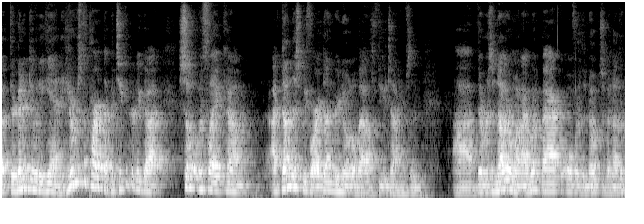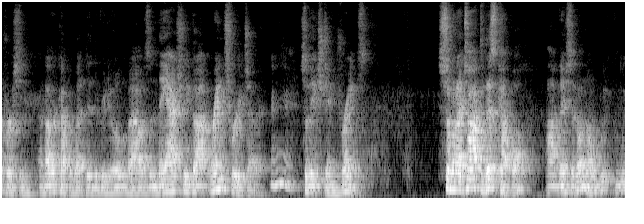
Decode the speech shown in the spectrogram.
but they're going to do it again. Here's the part that particularly got so it was like um, I've done this before. I've done renewal of vows a few times, and uh, there was another one. I went back over the notes of another person, another couple that did the renewal of vows, and they actually got rings for each other. So they exchanged rings. So when I talked to this couple, um, they said, "Oh no, we, we,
